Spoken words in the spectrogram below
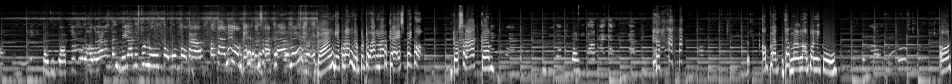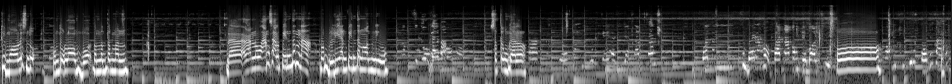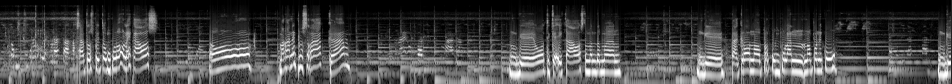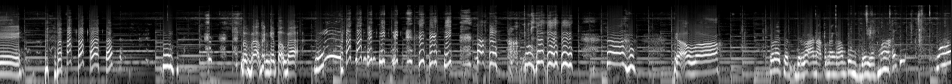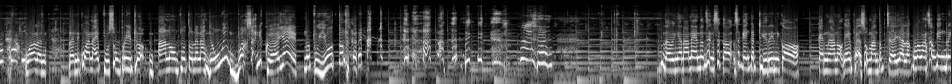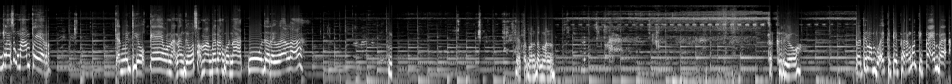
Iki bagi-bagi kula ora enten dia niku numpuk-numpuk kaos. Tekane lho nggih ten seragame. lah nggih kula ngger petukan warga SP kok do seragam. Ganti kaos anyar. Obat damel napa niku? Oh, dimolis untuk untuk lombok teman-teman. Nah, anu angsal pinten nak pembelian pinten ngoten niku? Setunggal Pak. Setunggal. Oh, satu pitung puluh lek ora salah. 170 oleh kaos. Oh, makanya do seragam. Nggih, oh dikai kaos teman-teman. Nggih, tak kira ono perkumpulan napa niku? Nggih. Loh, Mbak ben ketok, Mbak. ya Allah. Ora delok anakku nang kampung ya mak. Wah, lan lan niku anak Ibu Supri dok anu putune nang Jawa, mbah saiki gaya e mlebu YouTube. Tapi ngenane enten sing saking Kediri nika kan nganokke bakso mantep jaya lah kula langsung king mriki langsung mampir. Kan medioke wong nak nang Jawa sok mampir nang nggon aku jare lah. Ya teman-teman. Seger yo. Berarti lomboknya gede barang kok dipek ya, Mbak?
